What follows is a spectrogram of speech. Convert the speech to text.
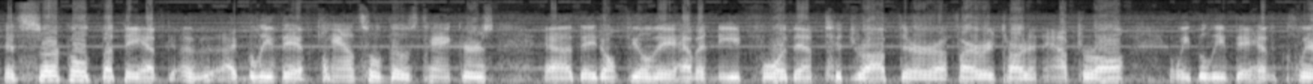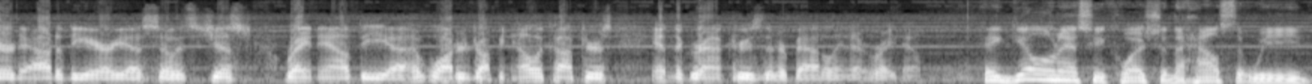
that circled, but they have uh, I believe they have canceled those tankers. Uh, they don't feel they have a need for them to drop their uh, fire retardant after all, and we believe they have cleared out of the area. So it's just right now the uh, water dropping helicopters and the ground crews that are battling it right now. Hey, Gil, I want to ask you a question. The house that we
